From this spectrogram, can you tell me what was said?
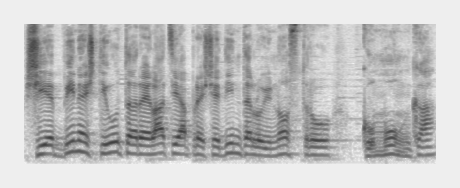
Și e bine știută relația președintelui nostru cu munca.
